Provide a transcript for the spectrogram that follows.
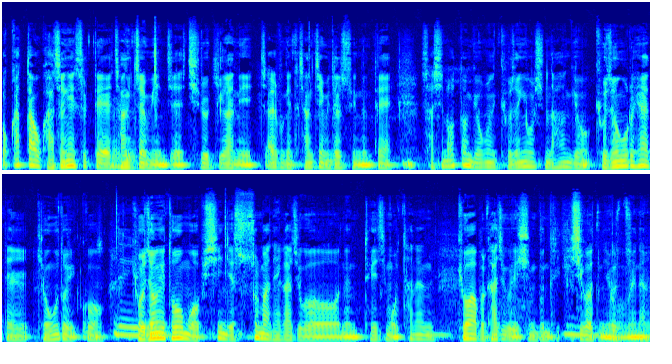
똑같다고 가정했을 네. 때 장점이 이제 치료 기간이 짧은 게 장점이 될 수 있는데 사실 어떤 경우는 교정이 훨씬 나은 경우 교정으로 해야 될 경우도 있고 네. 교정의 도움 없이 이제 수술만 해가지고는 되지 못하는 교합을 가지고 계신 분들이 계시거든요 보면은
